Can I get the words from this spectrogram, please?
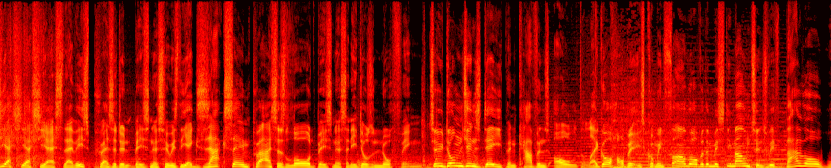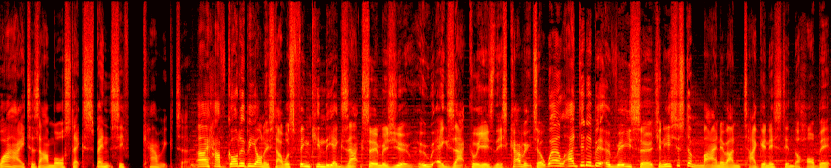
yes, yes, yes, there is President Business who is the exact same price as Lord Business and he does nothing. To Dungeons Deep and Caverns Old, LEGO Hobbit is coming far over the Misty Mountains with Barrow-wight as our most expensive character. I have got to be honest, I was thinking the exact same as you. Who exactly is this character? Well, I did a bit of research and he's just a minor antagonist in The Hobbit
